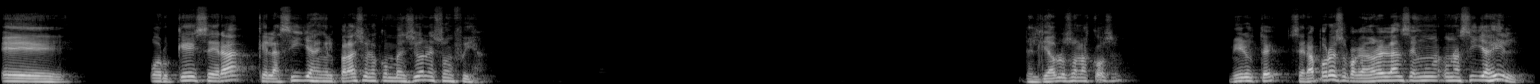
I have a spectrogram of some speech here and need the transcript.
Eh, ¿Por qué será que las sillas en el Palacio de las Convenciones son fijas? Del diablo son las cosas. Mire usted, ¿será por eso? Para que no le lancen una, silla a Gil,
